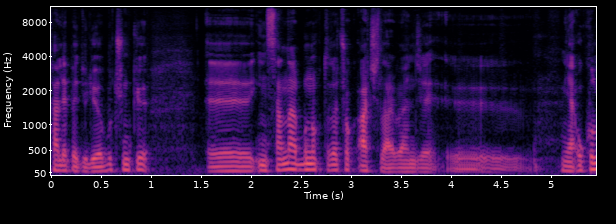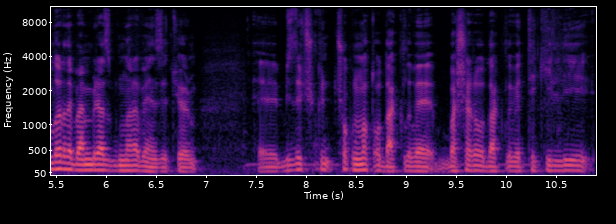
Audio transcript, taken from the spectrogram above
talep ediliyor. Bu çünkü e, insanlar bu noktada çok açlar bence. E, yani okulları da ben biraz bunlara benzetiyorum. E, bizde çünkü çok not odaklı ve başarı odaklı ve tekilliği,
